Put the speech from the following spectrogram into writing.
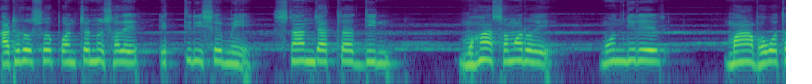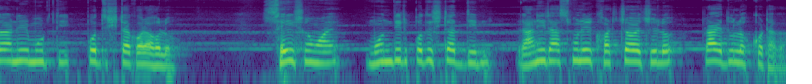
আঠেরোশো পঞ্চান্ন সালের একত্রিশে মে, স্নানযাত্রার দিন মহা সমারোহে মন্দিরের মা ভবতারিণীর মূর্তি প্রতিষ্ঠা করা হলো। সেই সময় মন্দির প্রতিষ্ঠার দিন রানী রাসমণির খরচা হয়েছিল প্রায় দু লক্ষ টাকা।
